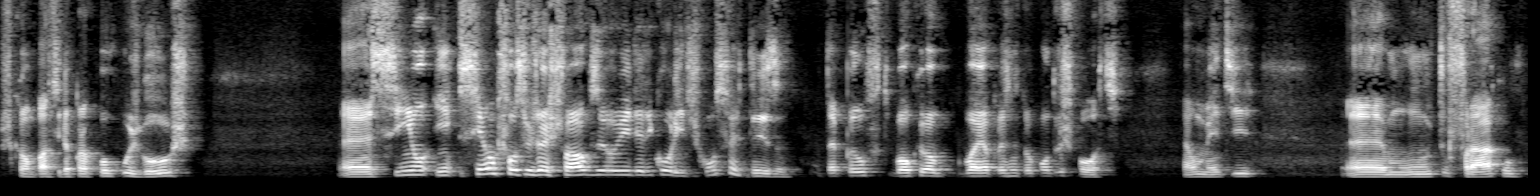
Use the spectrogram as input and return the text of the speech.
Acho que é uma partida para poucos gols. É, se, eu, se eu fosse os desfalques, eu iria de Corinthians, com certeza. Até pelo futebol que o Bahia apresentou contra o esporte. Realmente é muito fraco.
